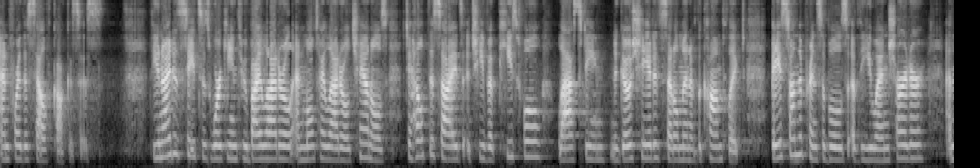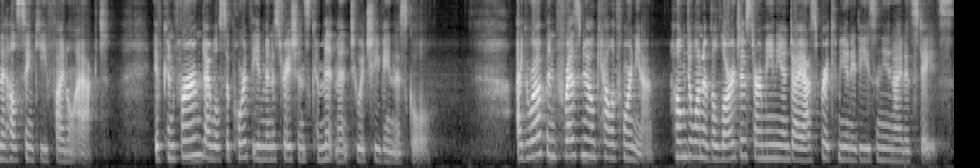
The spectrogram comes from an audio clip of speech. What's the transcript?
and for the South Caucasus. The United States is working through bilateral and multilateral channels to help the sides achieve a peaceful, lasting, negotiated settlement of the conflict based on the principles of the UN Charter and the Helsinki Final Act. If confirmed, I will support the administration's commitment to achieving this goal. I grew up in Fresno, California, home to one of the largest Armenian diaspora communities in the United States.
